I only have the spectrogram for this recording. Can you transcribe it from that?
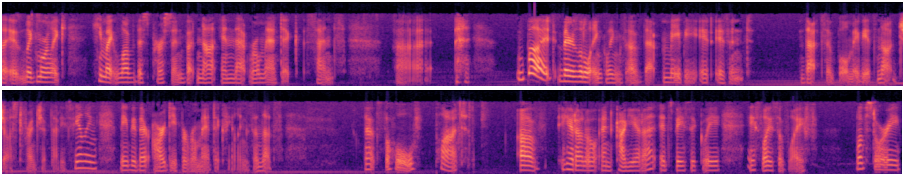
Uh, like more like he might love this person, but not in that romantic sense. Uh, but there's little inklings of that maybe it isn't that simple. Maybe it's not just friendship that he's feeling. Maybe there are deeper romantic feelings, and that's that's the whole plot of Hirano and Kagiura. It's basically a slice of life love story.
